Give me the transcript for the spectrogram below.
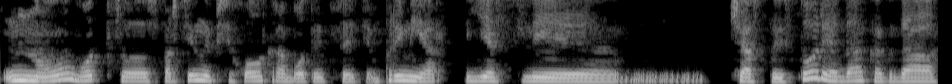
Но вот э, спортивный психолог работает с этим. Пример, если частая история, да, когда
